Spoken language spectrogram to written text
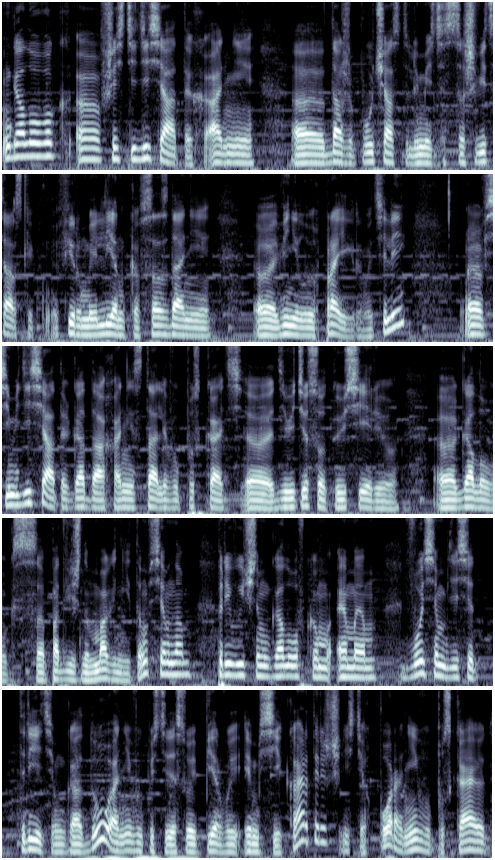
головок в 60-х. Они даже поучаствовали вместе со швейцарской фирмой Ленка в создании виниловых проигрывателей. Э, в 70-х годах они стали выпускать 900-ю э, серию э, головок с подвижным магнитом, всем нам привычным головкам MM. В 80 1993 году они выпустили свой первый MC картридж, и с тех пор они выпускают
